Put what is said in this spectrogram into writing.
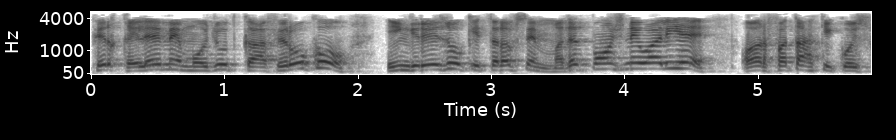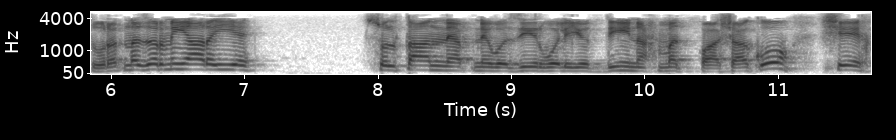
پھر قلعے میں موجود کافروں کو انگریزوں کی طرف سے مدد پہنچنے والی ہے اور فتح کی کوئی صورت نظر نہیں آ رہی ہے۔ سلطان نے اپنے وزیر ولی الدین احمد پاشا کو شیخ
